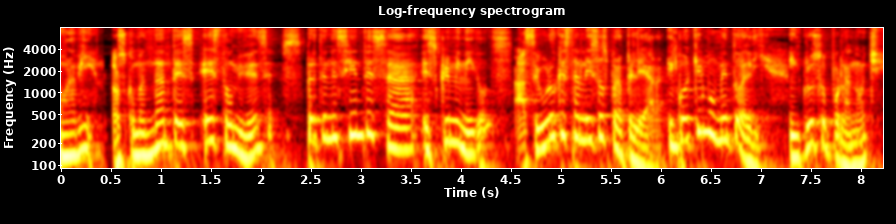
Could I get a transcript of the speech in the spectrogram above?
Ahora bien, los comandantes estadounidenses pertenecientes a Screaming Eagles aseguró que están listos para pelear en cualquier momento del día, incluso por la noche,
